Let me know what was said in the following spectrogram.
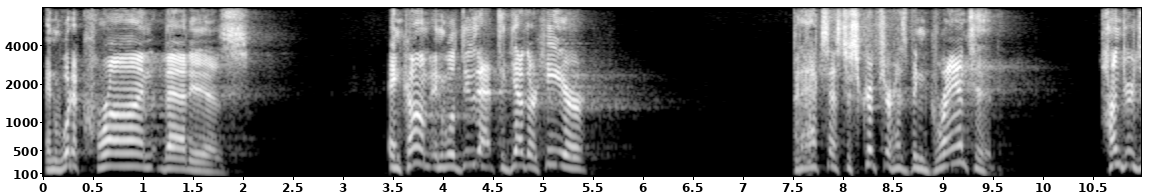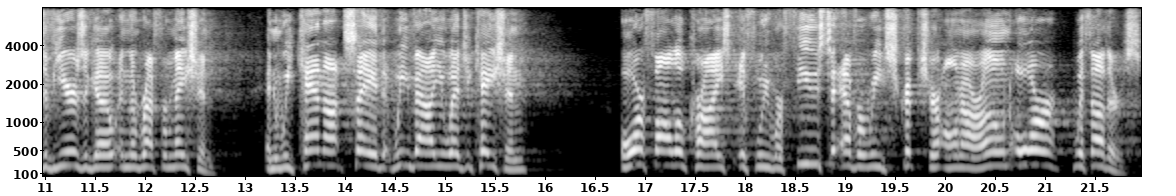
And what a crime that is. And come, and we'll do that together here. But access to scripture has been granted hundreds of years ago in the Reformation. And we cannot say that we value education or follow Christ if we refuse to ever read Scripture on our own or with others.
